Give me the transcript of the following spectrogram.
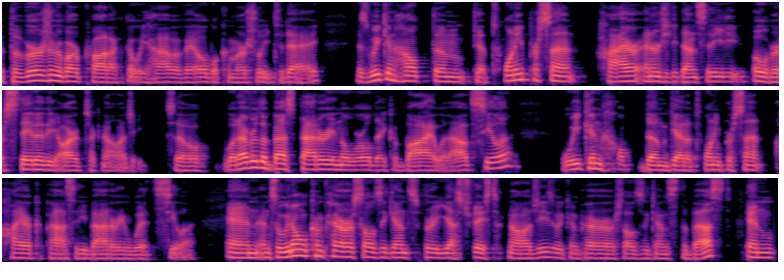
with the version of our product that we have available commercially today is we can help them get 20% higher energy density over state of the art technology. So whatever the best battery in the world they could buy without Sila, we can help them get a 20% higher capacity battery with Sila. And, and so we don't compare ourselves against for yesterday's technologies. We compare ourselves against the best. And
